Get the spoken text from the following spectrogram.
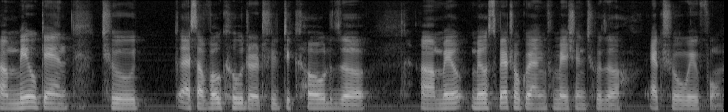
uh, Mel GAN to as a vocoder to decode the uh, Mel, Mel spectrogram information to the actual waveform.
